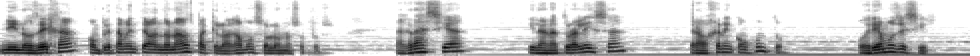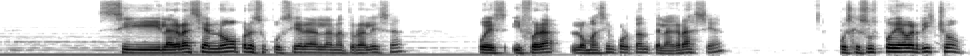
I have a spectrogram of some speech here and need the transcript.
ni nos deja completamente abandonados para que lo hagamos solo nosotros. La gracia y la naturaleza trabajan en conjunto. Podríamos decir, si la gracia no presupusiera la naturaleza, pues y fuera lo más importante la gracia, pues Jesús podía haber dicho,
